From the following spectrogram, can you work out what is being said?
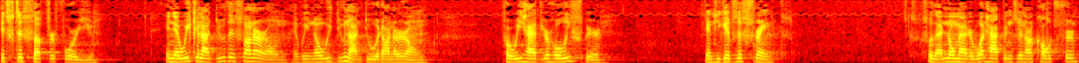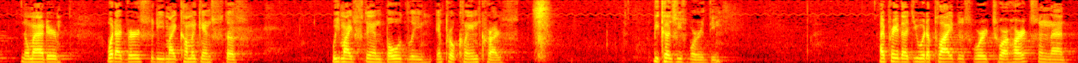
It's to suffer for you. And yet we cannot do this on our own, and we know we do not do it on our own. For we have your Holy Spirit, and He gives us strength so that no matter what happens in our culture, no matter what adversity might come against us, we might stand boldly and proclaim Christ because he's worthy. I pray that you would apply this word to our hearts and that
